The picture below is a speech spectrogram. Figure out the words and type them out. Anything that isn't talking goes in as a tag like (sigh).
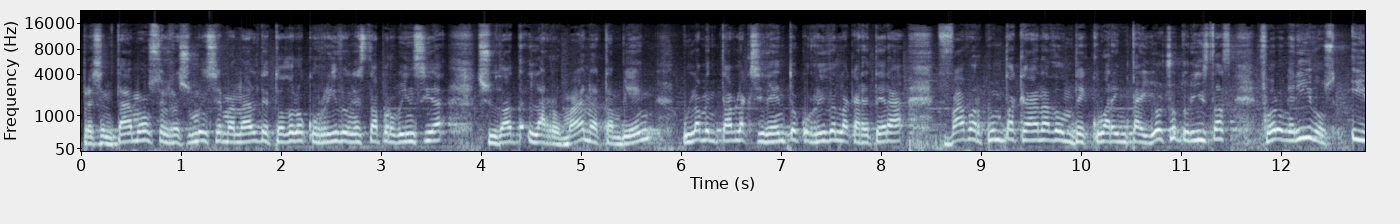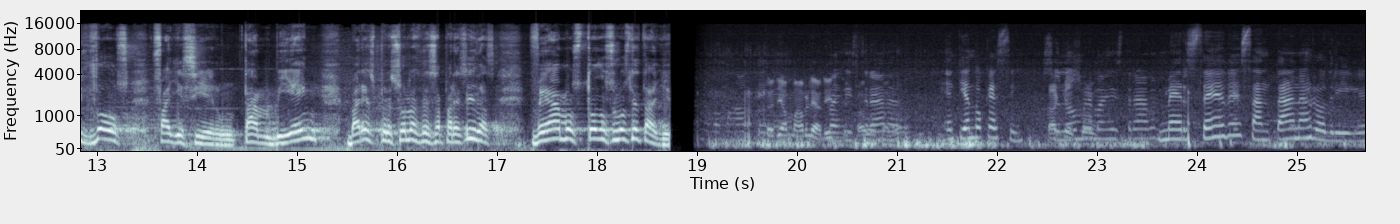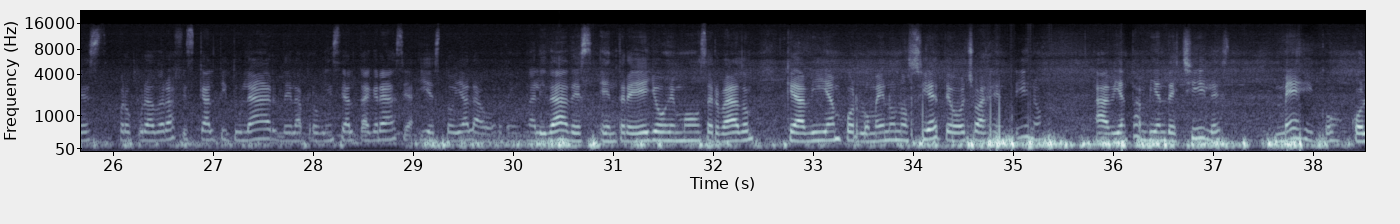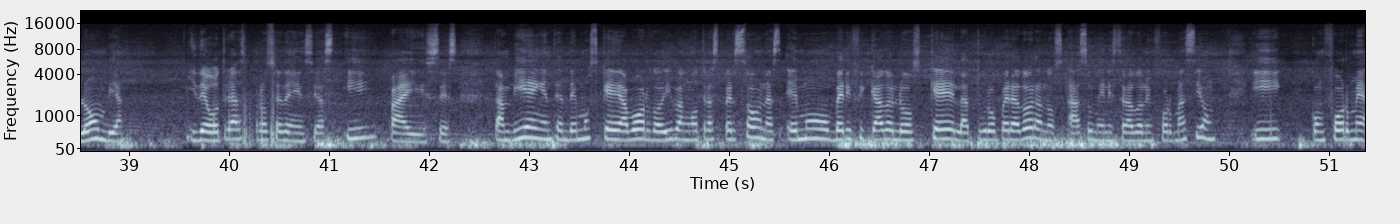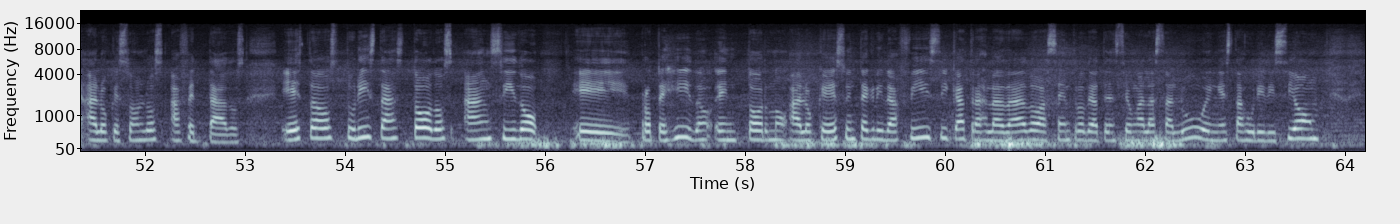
Presentamos el resumen semanal de todo lo ocurrido en esta provincia, Ciudad La Romana también. Un lamentable accidente ocurrido en la carretera Favor Punta Cana, donde 48 turistas fueron heridos y dos fallecieron. También varias personas desaparecidas. Veamos todos los detalles. Entiendo que sí. ¿Su nombre, magistrado? Mercedes Santana Rodríguez, procuradora fiscal titular de la provincia de Altagracia y estoy a la orden. Entre ellos hemos observado que habían por lo menos unos siete o ocho argentinos, habían también de Chile, México, Colombia, y de otras procedencias y países. También entendemos que a bordo iban otras personas. Hemos verificado los que la tour operadora nos ha suministrado la información y conforme a lo que son los afectados. Estos turistas todos han sido eh, protegidos en torno a lo que es su integridad física, trasladado a centros de atención a la salud en esta jurisdicción.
